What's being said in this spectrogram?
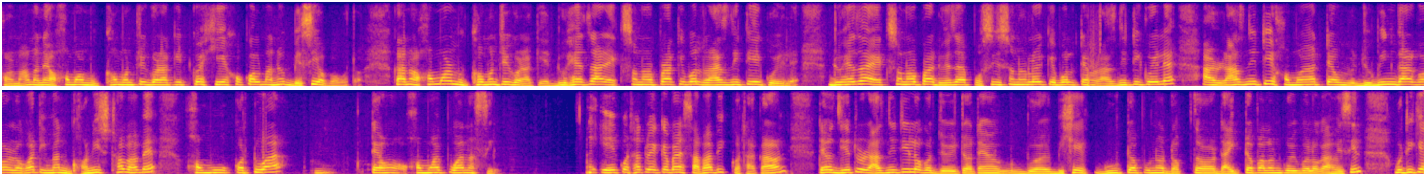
শৰ্মা মানে অসমৰ মুখ্যমন্ত্ৰীগৰাকীতকৈ সেইসকল মানুহ বেছি অৱগত। কাৰণ অসমৰ মুখ্যমন্ত্ৰীগৰাকীয়ে দুহেজাৰ এক চনৰ পৰা কেৱল ৰাজনীতিয়ে কৰিলে দুহেজাৰ এক চনৰ পৰা দুহেজাৰ পঁচিছ চনলৈ কেৱল তেওঁ ৰাজনীতি কৰিলে আৰু ৰাজনীতিৰ সময়ত তেওঁ জুবিন গাৰ্গৰ লগত ইমান ঘনিষ্ঠভাৱে সমূহ কটোৱা তেওঁ সময় পোৱা নাছিল। এই কথাটো একেবাৰে স্বাভাৱিক কথা। কাৰণ তেওঁ যিহেতু ৰাজনীতিৰ লগত জড়িত তেওঁ বিশেষ গুৰুত্বপূৰ্ণ দপ্তৰৰ দায়িত্ব পালন কৰিব লগা হৈছিল। গতিকে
